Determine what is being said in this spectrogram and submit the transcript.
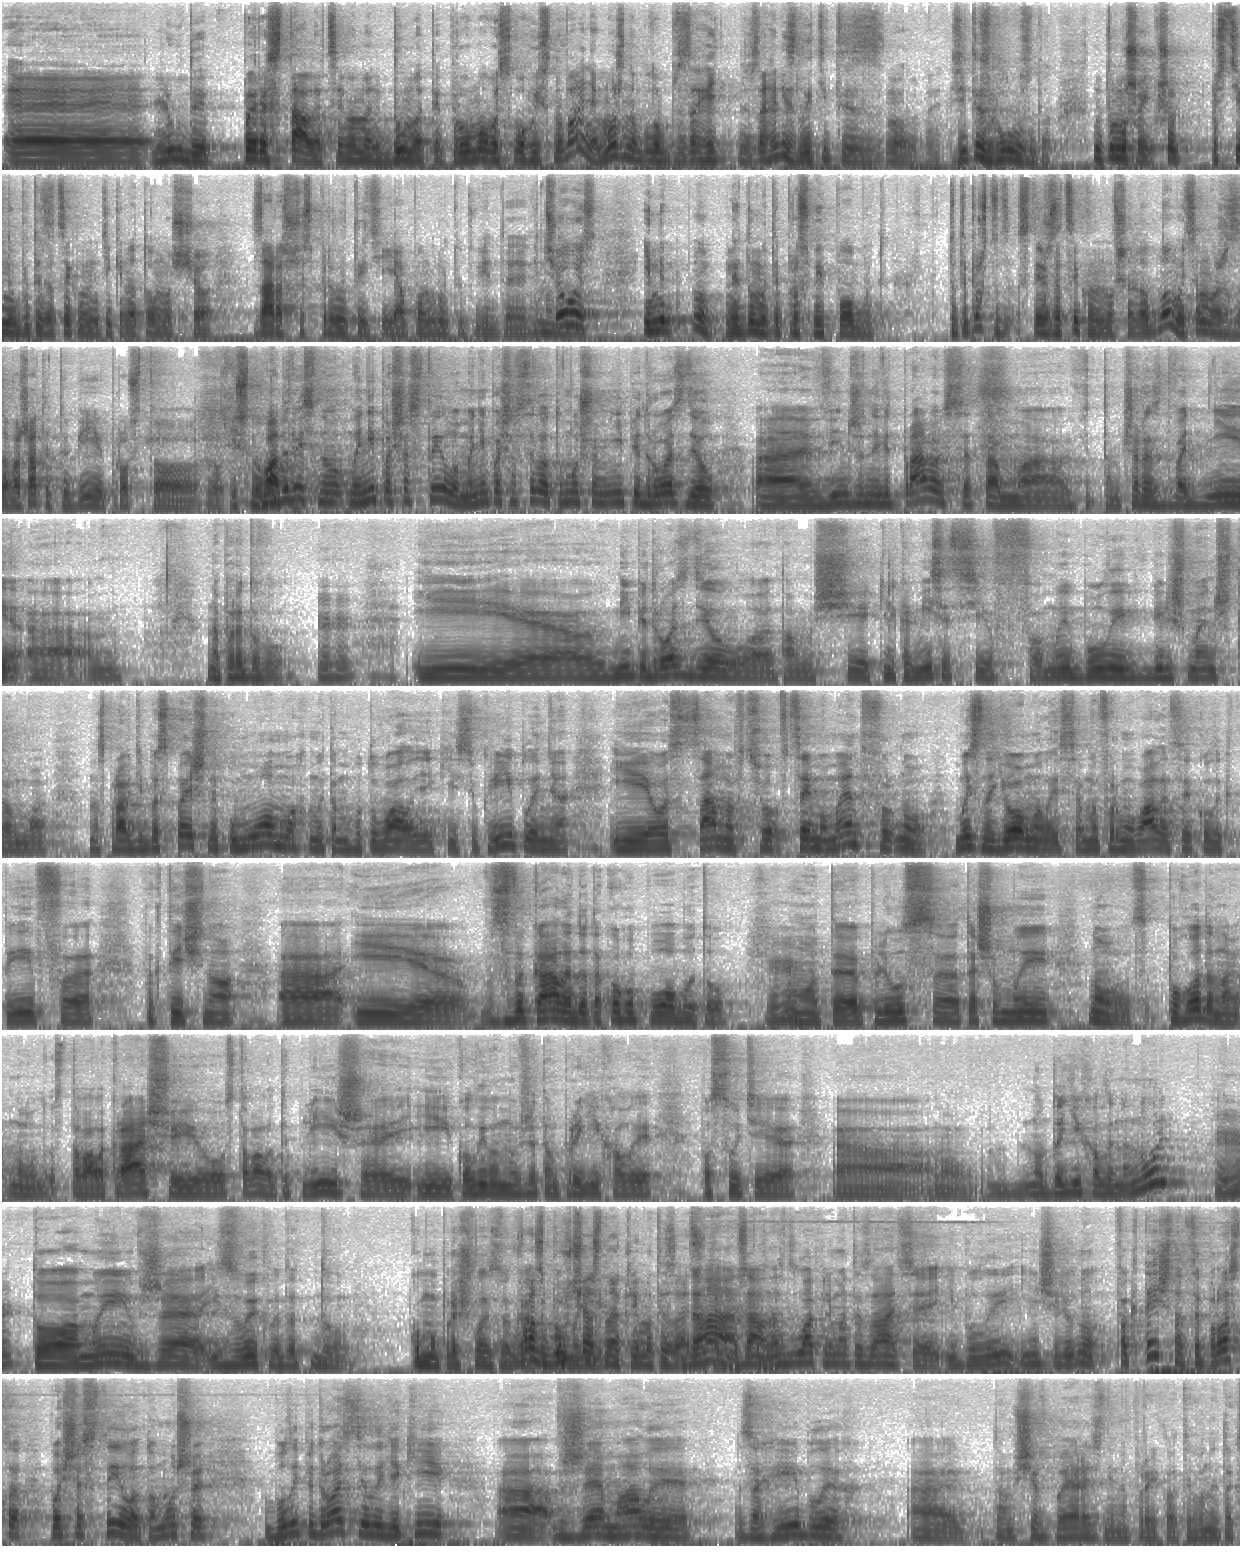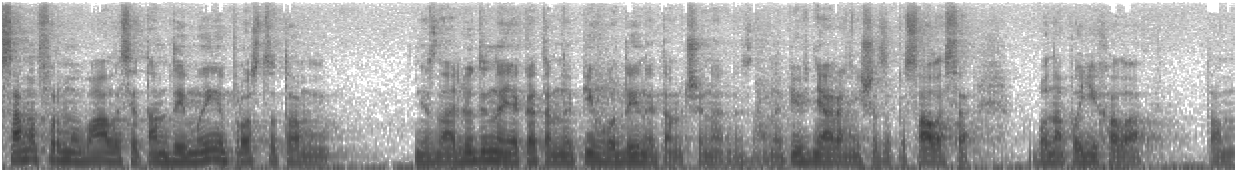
е, люди перестали в цей момент думати про умови свого існування, можна було б взагалі, злетіти з ну, зійти з глузду. Ну тому що якщо постійно бути зацикленим тільки на тому, що зараз щось прилетить і я помру тут від, е, від чогось, і не, ну, не думати про свій побут. То ти просто стаєш зацикленим лише на одному, і це може заважати тобі просто ну, існувати. Ну, дивись, ну мені пощастило. Мені пощастило, тому що мій підрозділ е, він же не відправився там, е, там через два дні е, на передову. Угу. І е, мій підрозділ е, там ще кілька місяців ми були в більш-менш там е, насправді безпечних умовах. Ми там готували якісь укріплення. І ось саме в цьо, в цей момент ну, ми знайомилися, ми формували цей колектив фактично і звикали до такого побуту. Мгм. От, е, плюс е, те, що ми, ну, погода ну, ставала кращою, ставало тепліше. І коли ми вже там приїхали, по суті, е, ну, ну, доїхали на нуль, Угу. то ми вже і звикли до, до кому прийшлось У звикати. вас по був час на акліматизацію. Да, так да, у нас була кліматизація, і були інші люди. Ну, фактично, це просто пощастило, тому що були підрозділи, які а, вже мали загиблих. А, Там ще в березні, наприклад, і вони так само формувалися, там, де й ми просто там, не знаю, людина, яка там на півгодини там, чи на не знаю, на півдня раніше записалася, вона поїхала там.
